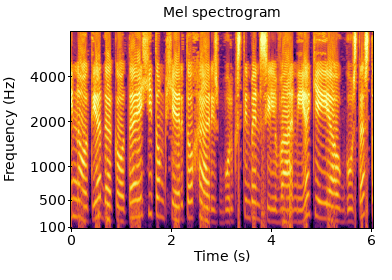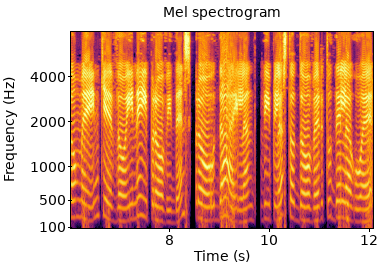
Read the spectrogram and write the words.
Η Νότια Ντακότα έχει τον Πιέρ το Χάρισμπουργκ στην Πενσιλβάνια και η Αουγκούστα στο Μέιν και εδώ είναι η Providence, Rhode Island, δίπλα στο Ντόβερ του Delaware,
